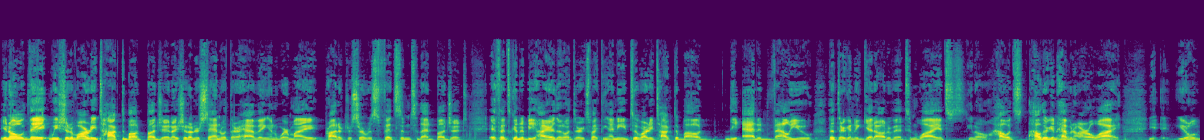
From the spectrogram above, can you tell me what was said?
you know they we should have already talked about budget i should understand what they're having and where my product or service fits into that budget if it's going to be higher than what they're expecting i need to have already talked about the added value that they're going to get out of it and why it's you know how it's how they're going to have an ROI. You, you, know,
